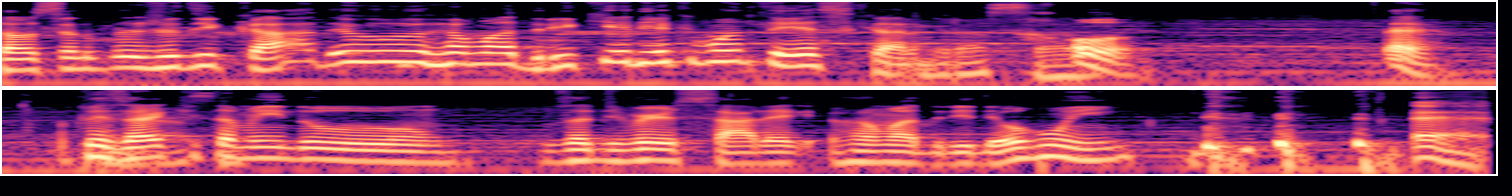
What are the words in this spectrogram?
tava sendo prejudicado e o Real Madrid queria que mantesse, cara. Engraçado. Pô, é. Apesar que Engraçado. também do, dos adversários, o Real Madrid deu ruim. É,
